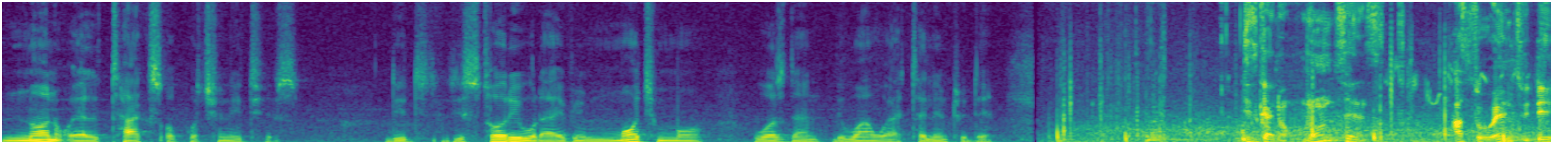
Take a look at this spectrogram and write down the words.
non-oil tax opportunities, the, the story would have been much more worse than the one we are telling today. This kind of nonsense has to end today.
